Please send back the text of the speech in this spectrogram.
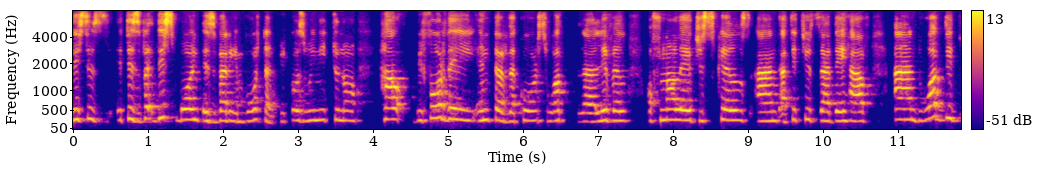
this is it is this point is very important because we need to know how before they enter the course what the level of knowledge skills and attitudes that they have and what did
